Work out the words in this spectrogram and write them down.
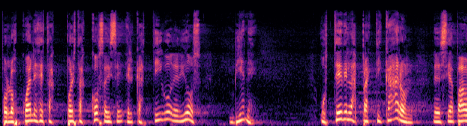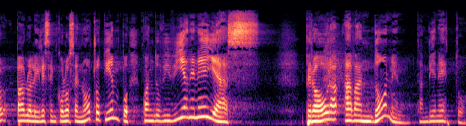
por los cuales estas, por estas cosas, dice, el castigo de Dios viene. Ustedes las practicaron, le decía Pablo a la iglesia en Colosa en otro tiempo, cuando vivían en ellas, pero ahora abandonen también esto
